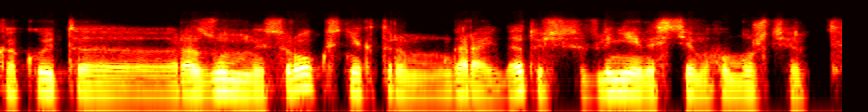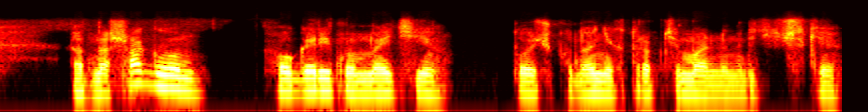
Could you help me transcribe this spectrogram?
какой-то разумный срок с некоторым горань. Да? То есть в линейных системах вы можете одношаговым алгоритмом найти точку, да, некоторую оптимальную аналитически,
